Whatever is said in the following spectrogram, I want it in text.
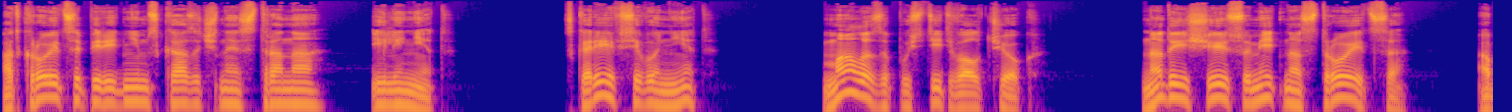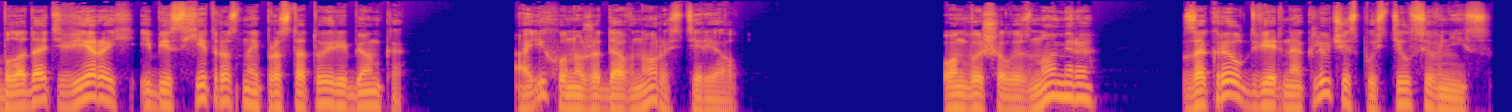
Откроется перед ним сказочная страна или нет? Скорее всего, нет. Мало запустить волчок. Надо еще и суметь настроиться — обладать верой и бесхитростной простотой ребенка, а их он уже давно растерял. Он вышел из номера, закрыл дверь на ключ и спустился вниз.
